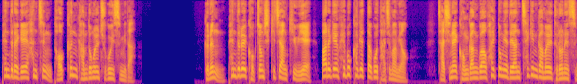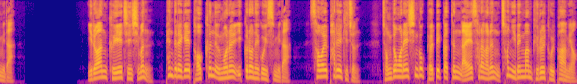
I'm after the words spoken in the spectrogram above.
팬들에게 한층 더 큰 감동을 주고 있습니다. 그는 팬들을 걱정시키지 않기 위해 빠르게 회복하겠다고 다짐하며 자신의 건강과 활동에 대한 책임감을 드러냈습니다. 이러한 그의 진심은 팬들에게 더 큰 응원을 이끌어내고 있습니다. 4월 8일 기준 정동원의 신곡 별빛 같은 나의 사랑하는 1200만 뷰를 돌파하며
